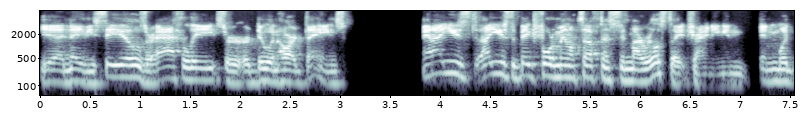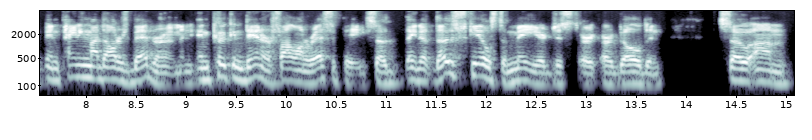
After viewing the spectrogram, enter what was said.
yeah, Navy SEALs or athletes or, or doing hard things. And I used I used the big four mental toughness in my real estate training and and with, in painting my daughter's bedroom and, and cooking dinner, following a recipe. So you know those skills to me are just are, are golden. So um,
